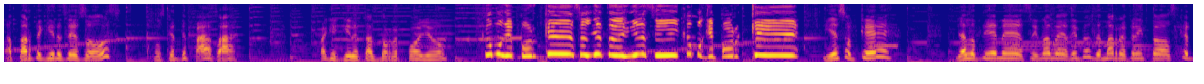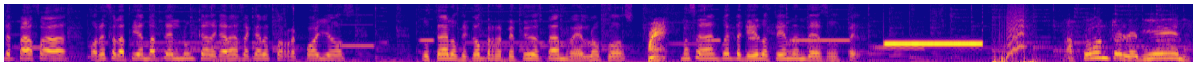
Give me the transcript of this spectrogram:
¿Aparte quieres esos? Pues, ¿qué te pasa? ¿Para qué quieres tanto repollo? ¿Cómo que por qué? Es el dieta de Jesse. ¿Cómo que por qué? ¿Y eso qué? Ya lo tienes, si no necesitas de más refritos, ¿qué te pasa? Por eso la tía Mattel nunca dejará de sacar estos repollos. Ustedes los que compran repetidos están re locos. No se dan cuenta que ellos los tienen de sus... pe- Apúntele bien.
